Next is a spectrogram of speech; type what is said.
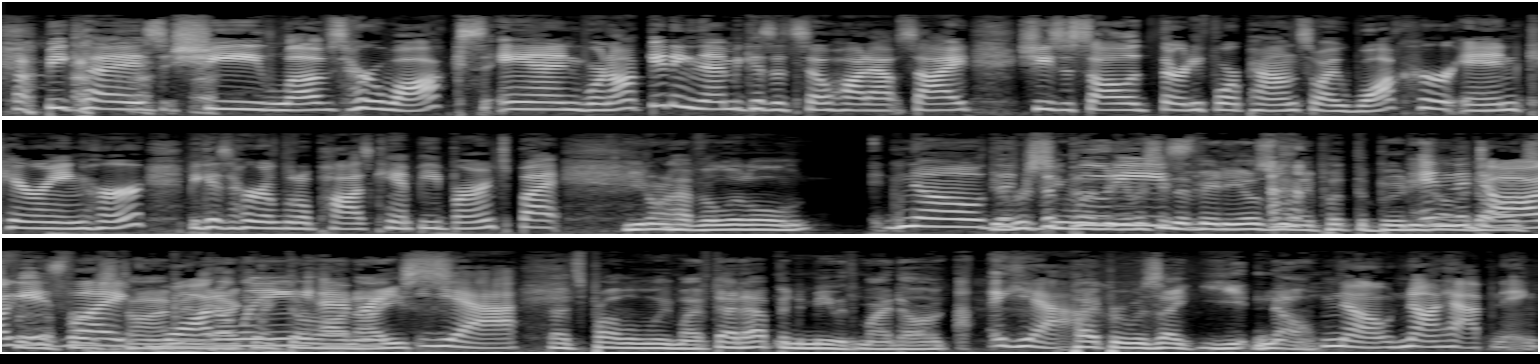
because she loves her walks and we're not getting them because it's so hot outside. She's a solid 34 pounds, so I walk her in carrying her because her little paws can't be burnt. But you don't have the little. No, You the, ever the seen one, you ever seen the videos when they put the booties and on the the, dogs dog for the first like time and act waddling like every- ice? yeah. that's probably my. That happened to me with my dog. Uh, yeah. Piper was like, "Ye- "No, No, not happening.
